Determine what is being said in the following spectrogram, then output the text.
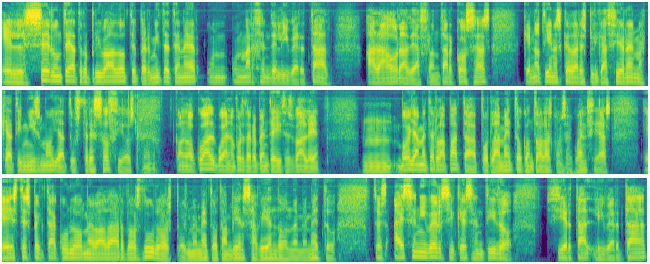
el ser un teatro privado te permite tener un, margen de libertad a la hora de afrontar cosas que no tienes que dar explicaciones más que a ti mismo y a tus tres socios. Con lo cual, bueno, pues de repente dices, vale, mm, voy a meter la pata, pues la meto con todas las consecuencias. Este espectáculo me va a dar dos duros, pues me meto también sabiendo dónde me meto. Entonces, a ese nivel sí que he sentido cierta libertad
